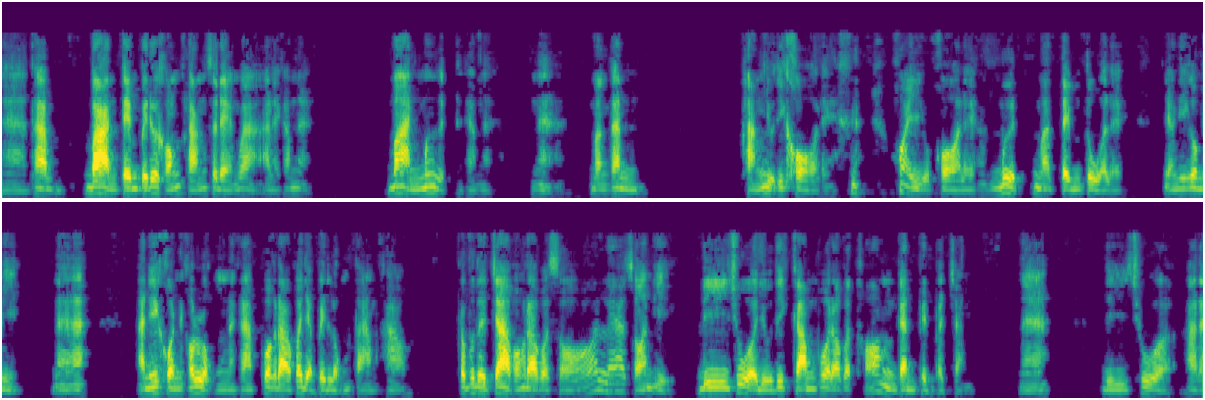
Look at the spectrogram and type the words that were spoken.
นะถ้าบ้านเต็มไปด้วยของขลังแสดงว่าอะไรครับนะบ้านมืดนะครับนะนะบางท่านขลังอยู่ที่คอเลย ห้อยอยู่คอเลย มืดมาเต็มตัวเลย อย่างนี้ก็มีนะ อันนี้คนเขาหลงนะครับ พวกเราก็อย่าไปหลงตามเขาพระพุทธเจ้าของเราก็สอนแล้วสอนอีก ดีชั่วอยู่ที่กรรมพวกเราก็ท่องกันเป็นประจำนะ ดีชั่วอะไร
